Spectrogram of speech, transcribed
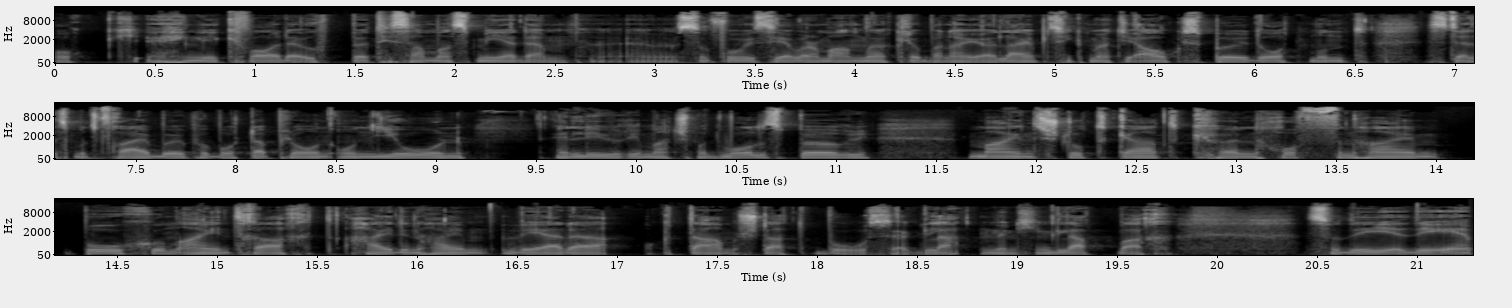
och hänger kvar där uppe tillsammans med dem. Eh, så får vi se vad de andra klubbarna gör. Leipzig möter Augsburg, Dortmund ställs mot Freiburg på bortaplan, Union en lurig match mot Wolfsburg, Mainz, Stuttgart, Köln, Hoffenheim, Bochum, Eintracht, Heidenheim, Werder och Darmstadt, Borussia Mönchengladbach. Så det, det är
